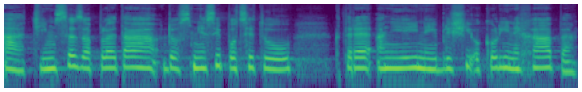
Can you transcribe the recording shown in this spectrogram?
a tím se zaplétá do směsi pocitů, které ani její nejbližší okolí nechápe.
